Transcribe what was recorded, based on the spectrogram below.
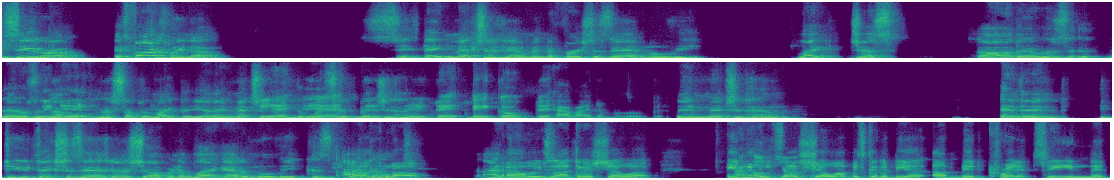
Zero, as far as we know. They mentioned him in the first Shazam movie, like just Oh, there was there was another one or something like that. Yeah, they mentioned Yeah, him. The yeah, wizard mentioned they, him. they, they go they highlight him a little bit. They mentioned him. And then, do you think Shazam's going to show up in the Black Adam movie? Because I don't. No, I no, don't. he's not going to show up. Even if he so. does show up, it's going to be a, a mid-credit scene. That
